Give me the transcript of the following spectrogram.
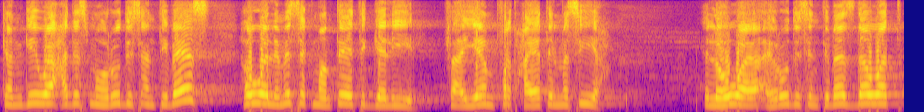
كان جه واحد اسمه هيرودس انتباس هو اللي مسك منطقة الجليل في أيام فتح حياة المسيح. اللي هو هيرودس انتباس دوت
